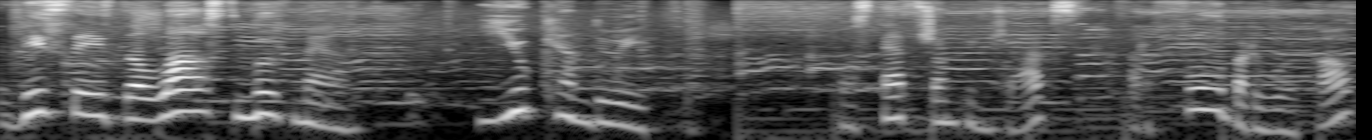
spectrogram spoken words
This is the last movement. You can do it. For step jumping jacks, are a full body workout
